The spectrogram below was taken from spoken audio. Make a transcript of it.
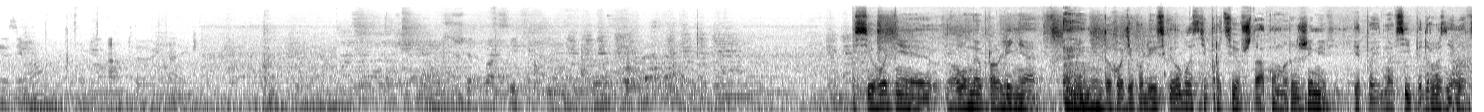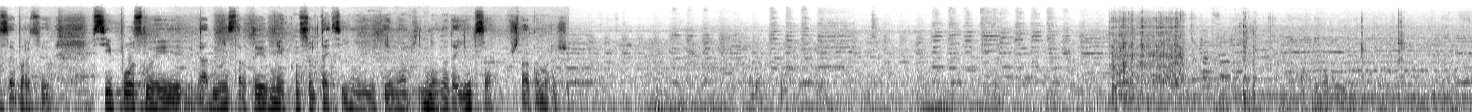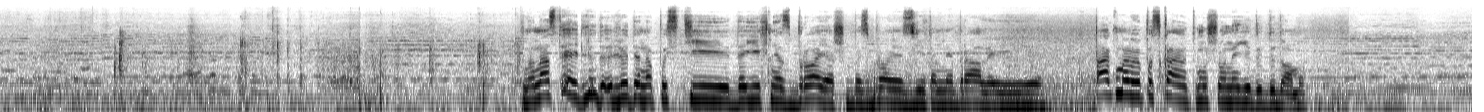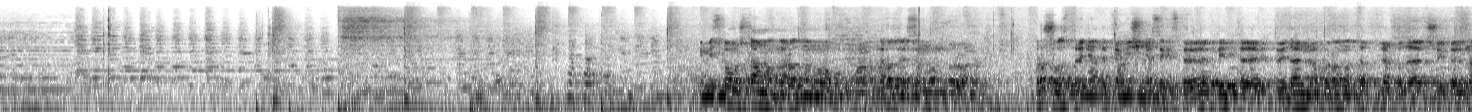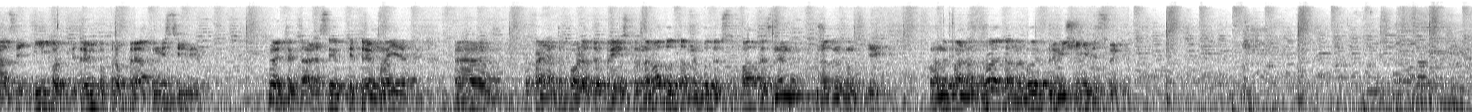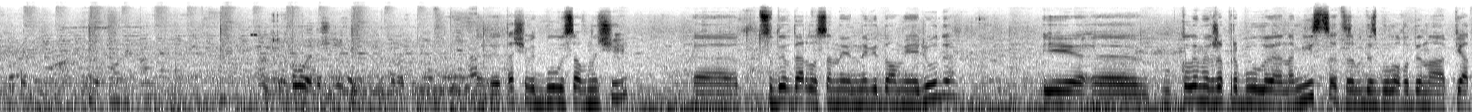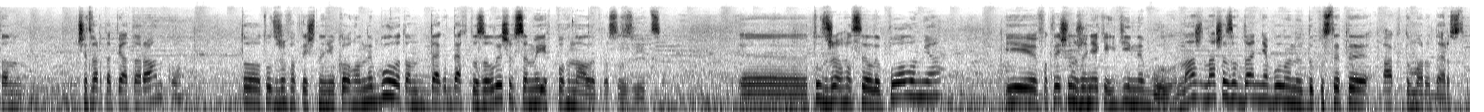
не знімав? А, то Віталій. Ще. Сьогодні головне управління Міндоходів у Львівській області працює в штатному режимі. Відповідно, всі підрозділи, все працює. Всі послуги адміністративні, консультаційні, які необхідно, надаються в штатному режимі. Ну, нас стоять люди, люди на пусті, де їхня зброя, щоб зброю звітом не брали. І так ми випускаємо, тому що вони їдуть додому. і міському штабу народному народної самооборони. Прошу вас прийняти приміщення секретаря під е, відповідальну охорону та для подальшої координації дій про підтримку правопорядку в місті Львів. Ну і так далі. Сив підтримує е, прохання та погляди українського народу та не буде вступати з ним в жоден конфлікт. Вогнепальна зброя та набої в приміщенні відсутні. Те, що відбулося вночі, е, сюди вдерлися не- невідомі люди. І е, коли ми вже прибули на місце, це десь була година п'ята, четверта-п'ята ранку, то тут вже фактично нікого не було. Там дехто залишився, ми їх погнали просто звідси. Е, Тут вже гасили полум'я і фактично вже ніяких дій не було. Наше завдання було не допустити акту мародерства.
